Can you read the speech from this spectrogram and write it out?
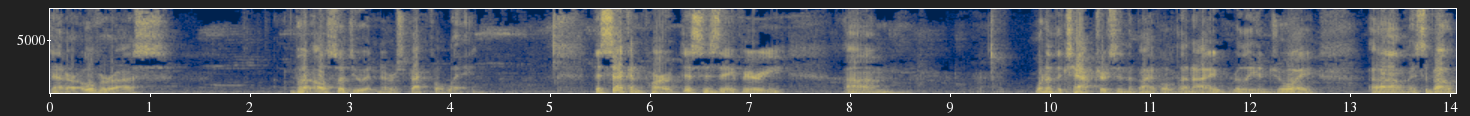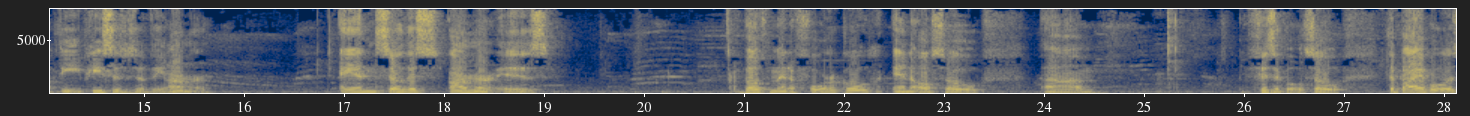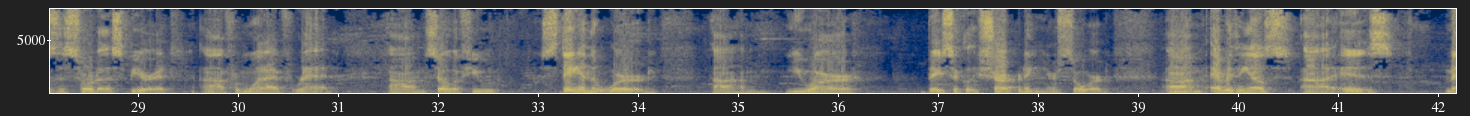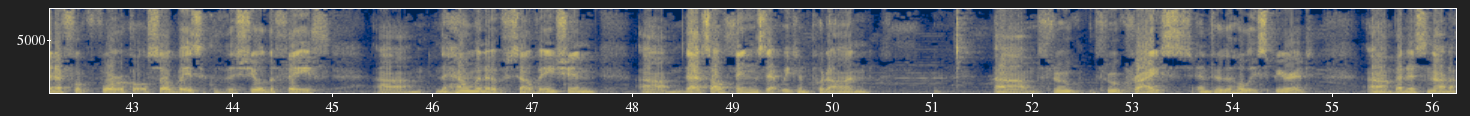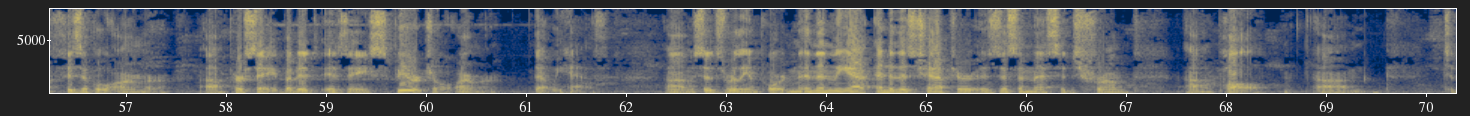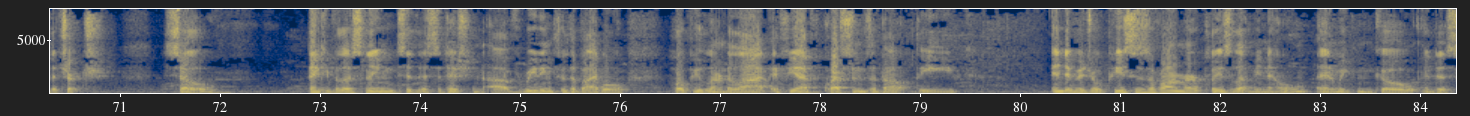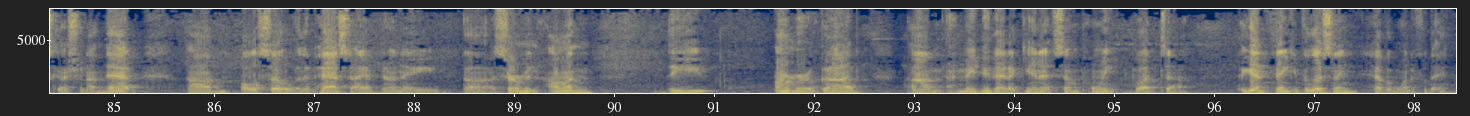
that are over us, but also do it in a respectful way. The second part, this is a very, um, one of the chapters in the Bible that I really enjoy. Um, it's about the pieces of the armor. And so this armor is both metaphorical and also um, physical. So the Bible is the sort of the spirit uh, from what I've read. Um, so if you stay in the Word, um, you are basically sharpening your sword. Um, everything else uh, is metaphorical. So basically the shield of faith, um, the helmet of salvation, um, that's all things that we can put on um, through through Christ and through the Holy Spirit, um, but it's not a physical armor uh, per se, but it is a spiritual armor that we have. Um, so it's really important. And then the end of this chapter is just a message from uh, Paul um, to the church. So thank you for listening to this edition of Reading Through the Bible. Hope you learned a lot. If you have questions about the individual pieces of armor, please let me know and we can go into discussion on that. Um, also, in the past, I have done a uh, sermon on the armor of God. Um, I may do that again at some point, but uh, again, thank you for listening. Have a wonderful day.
